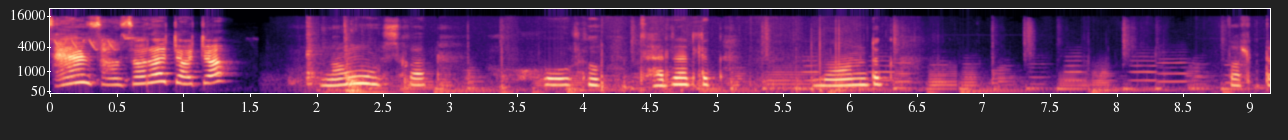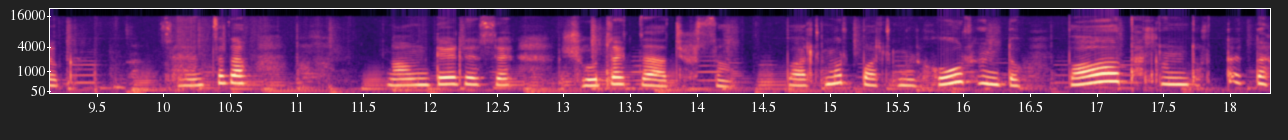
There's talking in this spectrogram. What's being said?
Сайн сонсоорой Жожо. Ном уншихаар хөөрхөн царайлаг мундаг болдог. Санцага ном дээрээсээ шүлэг зааж өгсөн. Болмор болмор хөөрхөнд боо талхан дуртайтай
